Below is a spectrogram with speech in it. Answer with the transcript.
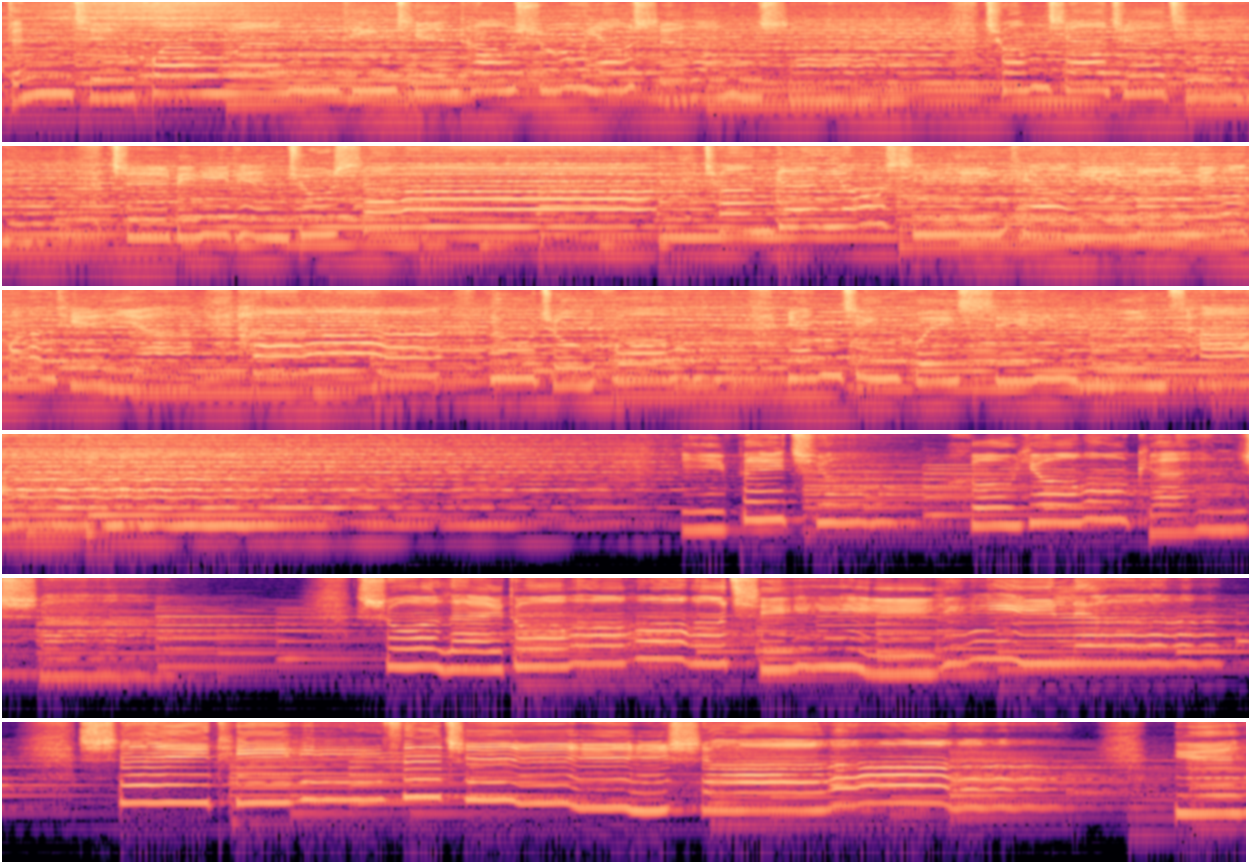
等见花纹，庭前桃树摇声沙。窗下折剑，执笔点朱砂。长根有心，挑一轮月挂天涯。啊炉中火，燃尽灰心问苍。一杯酒。后又感伤，说来多凄凉。谁题字纸上，月。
